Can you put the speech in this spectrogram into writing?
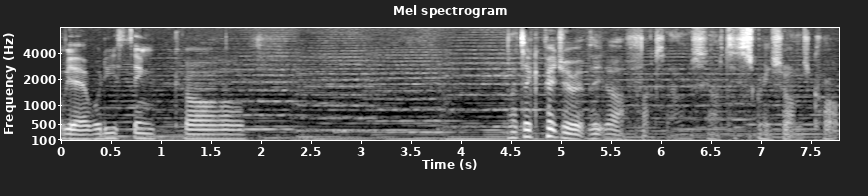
Yeah, what do you think of? I'll take a picture of it. Oh, fuck's sake, I'm just gonna have to screenshot and crop.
